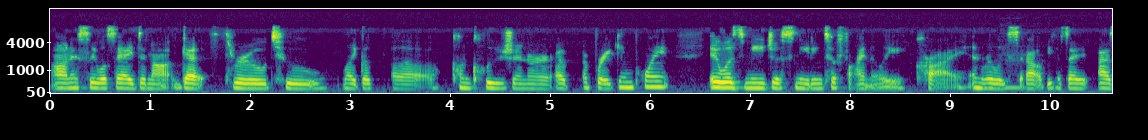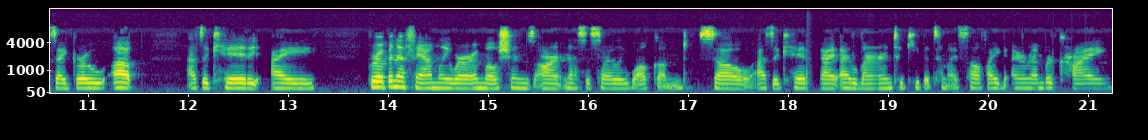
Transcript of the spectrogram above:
honestly will say I did not get through to like a, a conclusion or a, a breaking point it was me just needing to finally cry and release it out because I as I grew up as a kid, I grew up in a family where emotions aren't necessarily welcomed. So as a kid, I, I learned to keep it to myself. I, I remember crying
